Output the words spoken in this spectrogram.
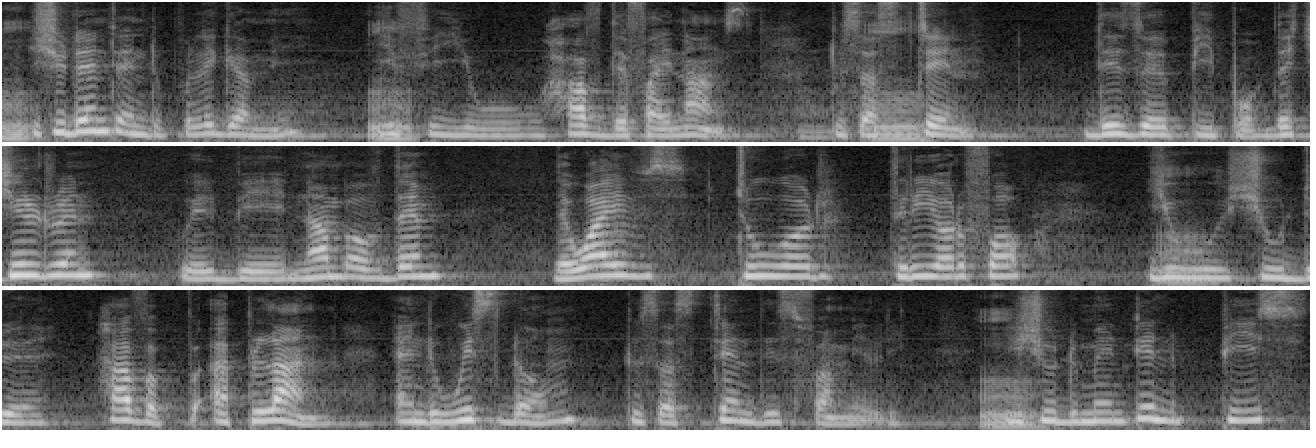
uh, You should enter into polygamy if you have the finance to sustain these uh, people. The children will be number of them. The wives, two or three or four. You should uh, have a, plan and wisdom to sustain this family. You should maintain peace,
